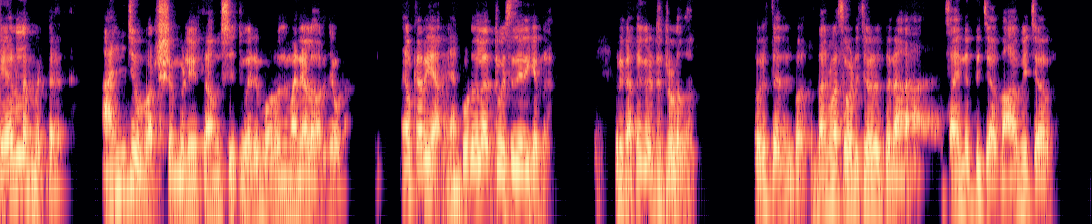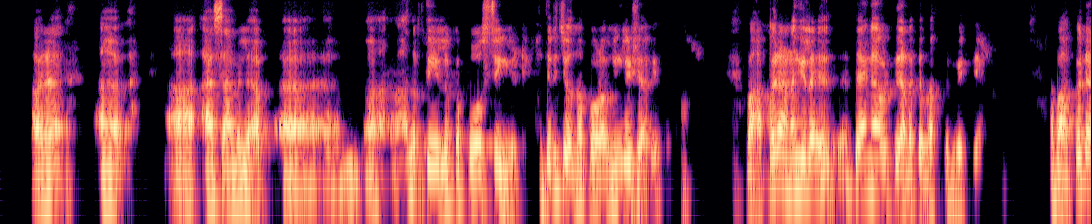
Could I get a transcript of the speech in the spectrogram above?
കേരളം വിട്ട് അഞ്ചു വർഷം വെളിയിൽ താമസിച്ചിട്ട് വരുമ്പോൾ അവന് മലയാളം അറിഞ്ഞുകൂടാ? നിങ്ങൾക്കറിയാം ഞാൻ കൂടുതലായിട്ട് വിശദീകരിക്കണ്ട. ഒരു കഥ കേട്ടിട്ടുള്ളത്. ഒരുത്തൻ പത്താം ക്ലാസ് പഠിച്ച ഒരുത്തൻ സൈന്യത്തിൽ ചേർന്ന് ആർമി ചേർന്ന്. അവന് ആസാമിലെ അതിർത്തിയിലൊക്കെ പോസ്റ്റിംഗ് കിട്ടി. തിരിച്ചു വന്നപ്പോൾ അവൻ ഇംഗ്ലീഷ് അറിയുന്നു. അപ്പൊ അപ്പനാണെങ്കിൽ തേങ്ങ വെട്ടി നടക്കുന്ന ഒരു വ്യക്തിയാണ്. അപ്പൊ അപ്പന്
